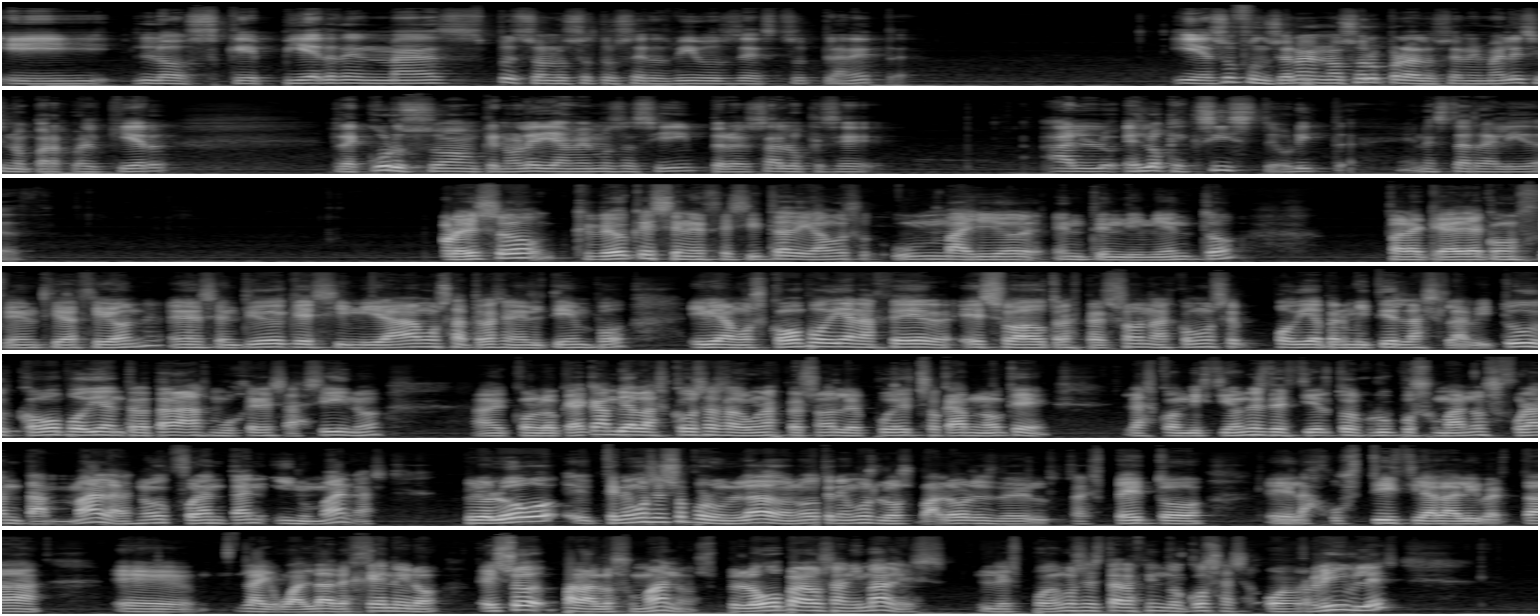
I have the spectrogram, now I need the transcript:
y los que pierden más pues son los otros seres vivos de este planeta. Y eso funciona no solo para los animales, sino para cualquier recurso, aunque no le llamemos así, pero es a lo que se es lo que existe ahorita en esta realidad. Por eso creo que se necesita, digamos, un mayor entendimiento para que haya concienciación, en el sentido de que si miráramos atrás en el tiempo y viéramos cómo podían hacer eso a otras personas, cómo se podía permitir la esclavitud, cómo podían tratar a las mujeres así, ¿no? Con lo que ha cambiado las cosas, a algunas personas les puede chocar, ¿no? Que las condiciones de ciertos grupos humanos fueran tan malas, ¿no? Fueran tan inhumanas. Pero luego eh, tenemos eso por un lado, ¿no? Tenemos los valores del respeto, eh, la justicia, la libertad, eh, la igualdad de género. Eso para los humanos. Pero luego para los animales les podemos estar haciendo cosas horribles,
